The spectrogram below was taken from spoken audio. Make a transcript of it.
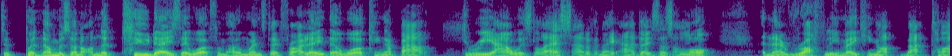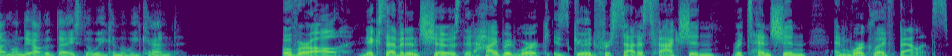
to put numbers on it, on the two days they work from home, Wednesday, Friday, they're working about three hours less out of an eight hour days. That's a lot. And they're roughly making up that time on the other days of the week and the weekend. Overall, Nick's evidence shows that hybrid work is good for satisfaction, retention, and work life balance,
